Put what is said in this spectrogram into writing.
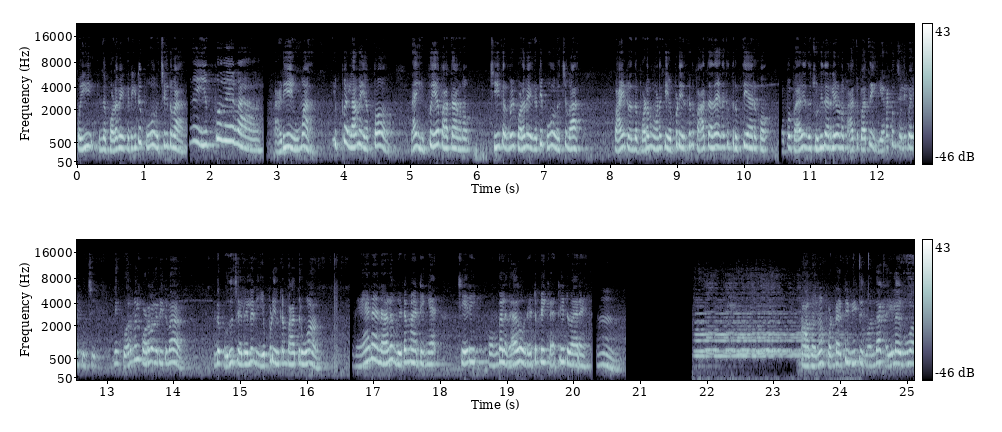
போய் இந்த புடவை கட்டிக்கிட்டு பூ வச்சுக்கிட்டு வா. இப்பவே வா. அடியே உமா இப்போ இல்லாமல் எப்போ? நான் இப்போயே பார்த்தாகணும். சீக்கிரம் போய் புடவை கட்டி பூ வச்சு வா. வாங்கிட்டு வந்த புடவை உனக்கு எப்படி இருக்குன்னு பார்த்தா தான் எனக்கு திருப்தியாக இருக்கும். அப்போ பாரு இந்த சுடிதாரிலே உனக்கு பார்த்து பார்த்து எனக்கும் செழிப்பாகி போச்சு நீ ஒரு நாள் புடவை கட்டிட்டு வா. இந்த புது சேலையில் நீ எப்படி இருக்குன்னு பார்த்துருவான் வேணானாலும் விட மாட்டீங்க. சரி உங்களுக்காக ஒரு ரெட்டு போய் கட்டிட்டு வரேன். ம். அவன் பொண்டாட்டி வீட்டுக்கு வந்தால் கையில் ரூபா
